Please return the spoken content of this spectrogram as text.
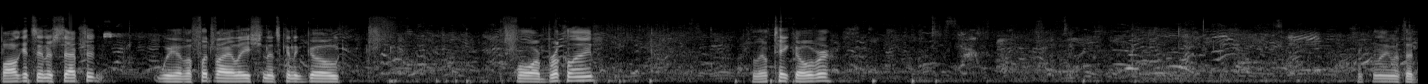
Ball gets intercepted. We have a foot violation that's going to go for Brookline. So they'll take over. Brookline with a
